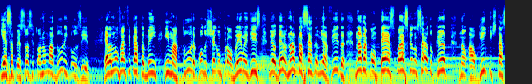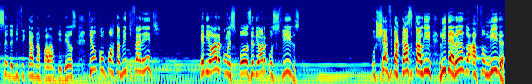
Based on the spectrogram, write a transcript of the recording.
E essa pessoa se torna madura, inclusive. Ela não vai ficar também imatura quando chega um problema e diz: Meu Deus, nada dá certo na minha vida, nada acontece, parece que eu não saio do canto. Não, alguém que está sendo edificado na palavra de Deus tem um comportamento diferente. Ele ora com a esposa, ele ora com os filhos, o chefe da casa está ali liderando a família.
